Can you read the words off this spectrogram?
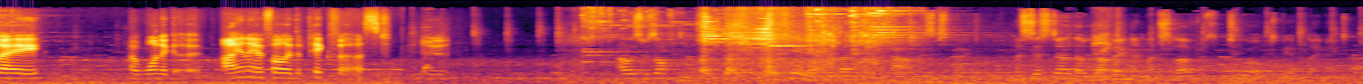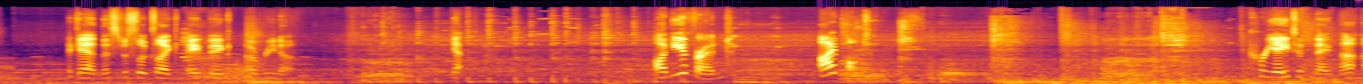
Way I want to go. I'm gonna follow the pig first. Alice was often alone. Clearly, I learned from town, I suspect. Her sister, though loving and much loved, was too old to be a playmate. Again, this just looks like a big arena. Yep. Our new friend, Eyepot. Creative name that.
